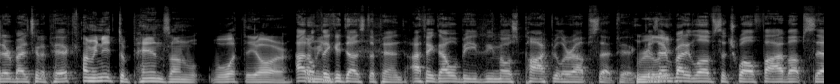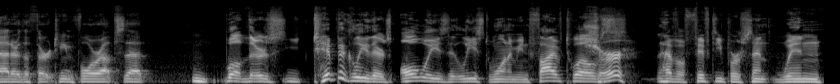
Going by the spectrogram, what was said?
That everybody's going to pick. I mean, it depends on wh- what they are. I don't mean, think it does depend. I think that will be the most popular upset pick because Really? everybody loves the 12-5 upset or the 13-4 upset. Well, there's typically there's always at least one. I mean, five twelve Sure. have a fifty percent win.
